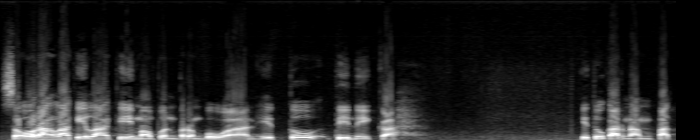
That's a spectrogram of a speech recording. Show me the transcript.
Seorang laki-laki maupun perempuan itu dinikah. Itu karena empat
